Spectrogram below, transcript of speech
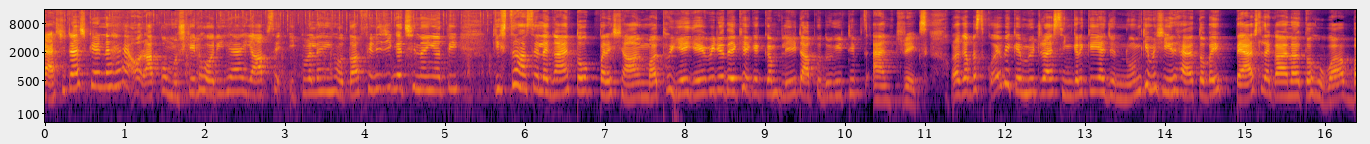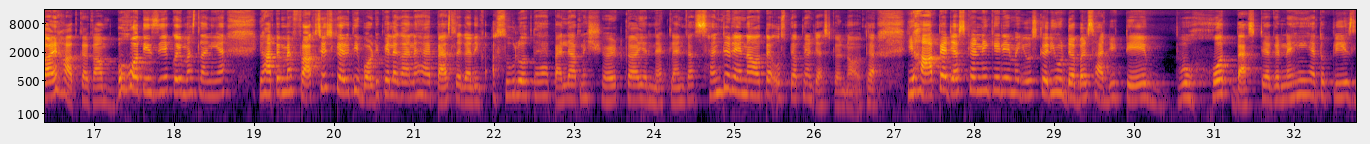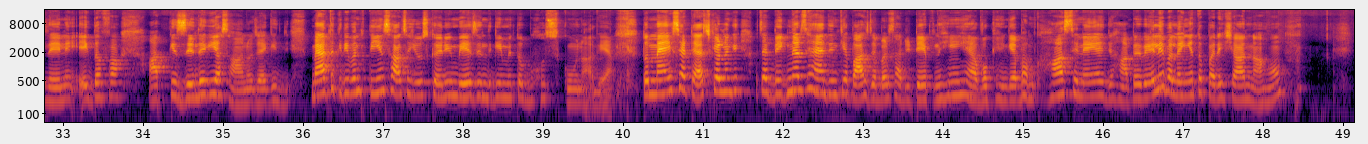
Patch attach करना है और आपको मुश्किल हो रही है या आपसे इक्वल नहीं होता, फिनिशिंग अच्छी नहीं आती किस तरह से लगाएँ तो परेशान मत होइए। ये ये वीडियो देखिए कि कंप्लीट आपको दूँगी टिप्स एंड ट्रिक्स और अगर बस कोई भी कंप्यूटराइज सिंगर की या जनूम की मशीन है तो भाई पैच लगाना तो हुआ। बाएँ हाथ का काम बहुत ईजी है, कोई मसला नहीं है। यहाँ पे मैं फ्रॉक स्टिच कर रही थी बॉडी पे लगाना है। पैच लगाने का असूल होता है। पहले आपने शर्ट का या नेकलाइन का सेंटर लेना होता है, उस पर अपने एडजस्ट करना होता है। यहाँ पर एडजस्ट करने के लिए मैं यूज़ करी हूँ डबल साइड टेप बहुत बेस्ट है। अगर नहीं है तो प्लीज़ ले लें। एक दफ़ा आपकी ज़िंदगी आसान हो जाए जाएगी। मैं तकरीबन तीन साल से यूज़ कर रही हूँ, मेरी ज़िंदगी में तो बहुत सुकून आ गया। तो मैं इसे अटैच कर लूँगी। अच्छा बिगनर्स हैं, जिनके पास डबल साड़ी टेप नहीं है, वो कहेंगे, अब हम कहाँ से लें? जहाँ पर अवेलेबल नहीं है तो परेशान ना हो।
